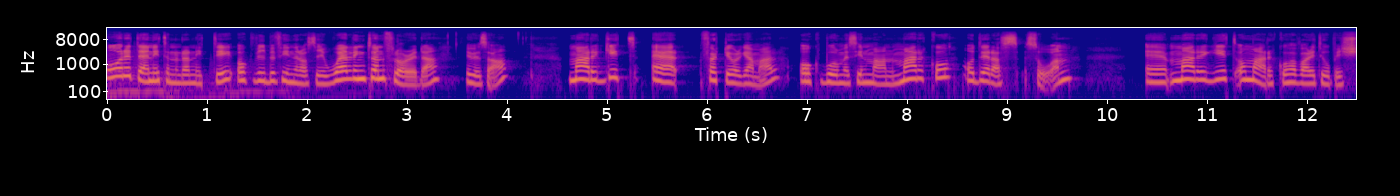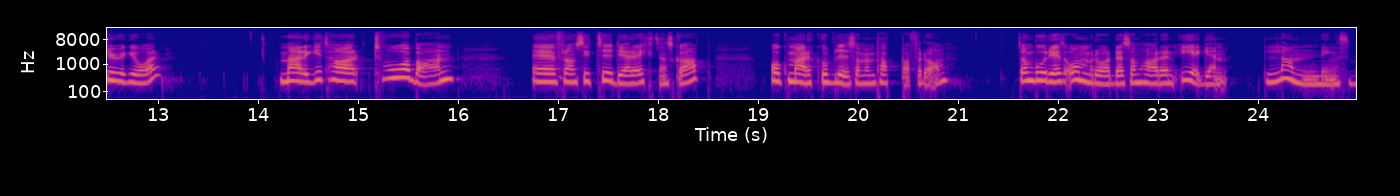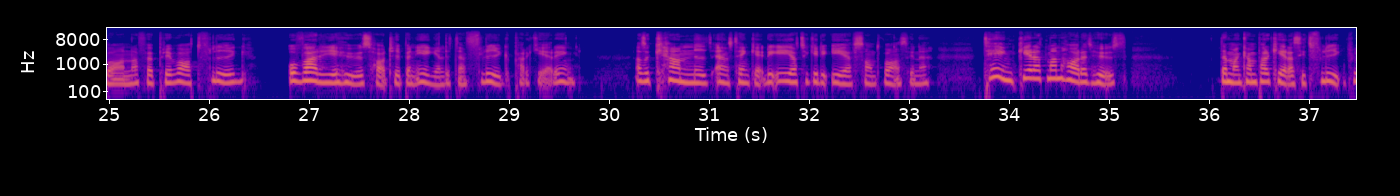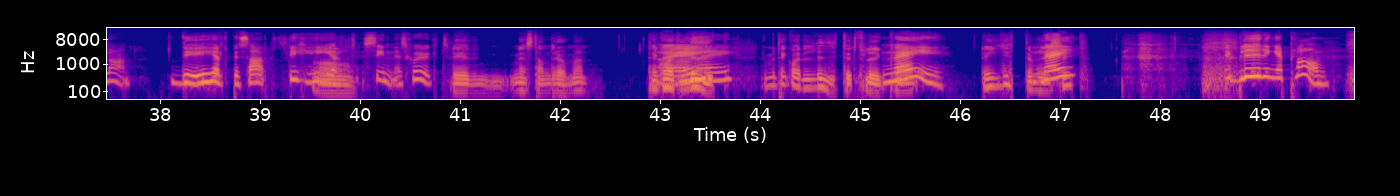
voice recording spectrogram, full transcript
Året är 1990 och vi befinner oss i Wellington, Florida, USA. Margit är 40 år gammal och bor med sin man Marco och deras son. Eh, Margit och Marco har varit ihop i 20 år. Margit har två barn eh, från sitt tidigare äktenskap och Marco blir som en pappa för dem. De bor i ett område som har en egen landningsbana för privatflyg och varje hus har typ en egen liten flygparkering. Alltså kan ni ens tänka det är, Jag tycker det är sånt vansinne. Tänk er att man har ett hus där man kan parkera sitt flygplan. Det är helt bisarrt. Det är helt sinnessjukt. Det är nästan drömmen. Tänk att ha ett, Nej. lit, Nej, ja, men tänk att ha ett litet flygplan. Nej, Det är jättemysigt. det blir inget plan.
